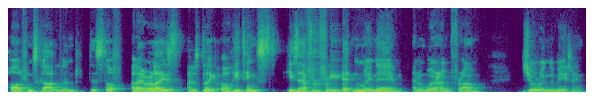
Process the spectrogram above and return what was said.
Paul from Scotland, this stuff. And I realized, I was like, oh, he thinks he's after forgetting my name and where I'm from during the meeting.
